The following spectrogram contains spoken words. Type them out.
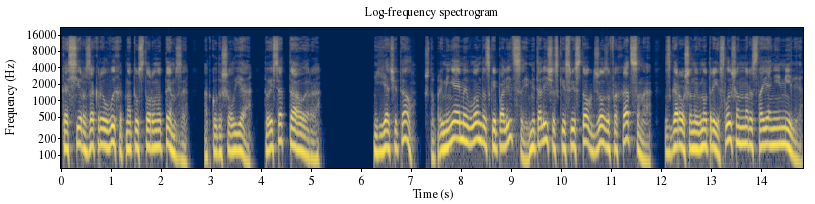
Кассир закрыл выход на ту сторону Темзы, откуда шел я, то есть от Тауэра. Я читал, что применяемый в лондонской полиции металлический свисток Джозефа Хадсона с горошиной внутри слышен на расстоянии мили.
